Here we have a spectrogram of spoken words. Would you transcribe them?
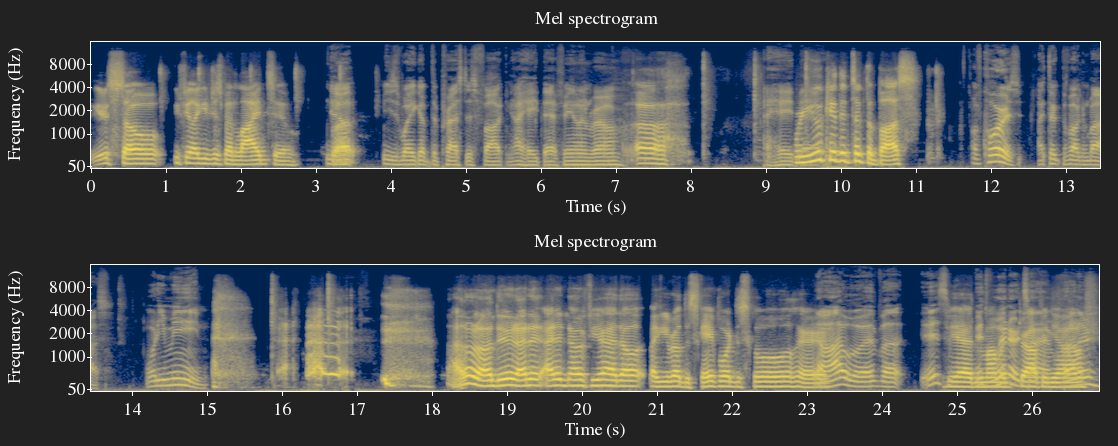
you're so you feel like you've just been lied to. Yeah, But you just wake up depressed as fuck. I hate that feeling, bro. uh I hate. were that. you a kid that took the bus? Of course, I took the fucking bus. What do you mean? I don't know, dude. I didn't. I didn't know if you had uh, like you rode the skateboard to school or No, I would, but it's if you had it's mama winter dropping time, you brother. off.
